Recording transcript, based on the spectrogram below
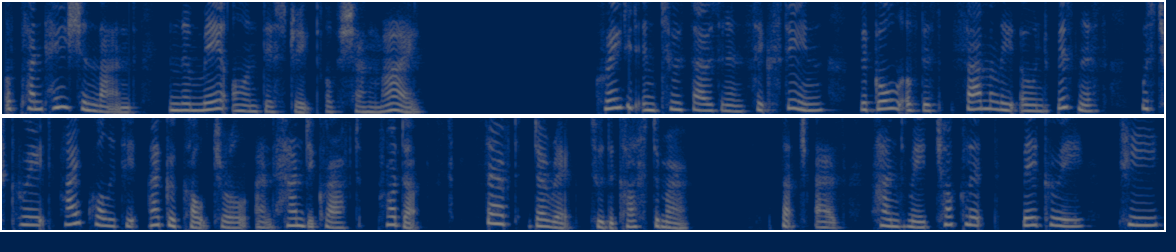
of plantation land in the Mae district of Chiang Mai. Created in 2016, the goal of this family owned business was to create high quality agricultural and handicraft products served direct to the customer, such as handmade chocolate, bakery, tea,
